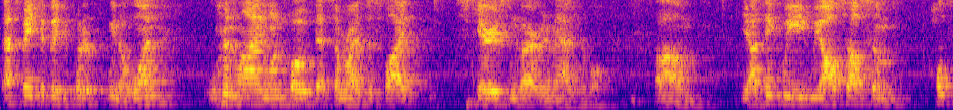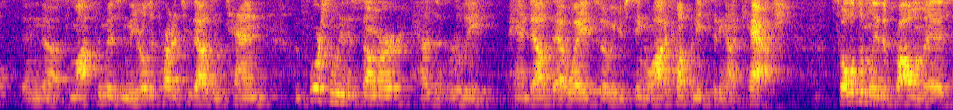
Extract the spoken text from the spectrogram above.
that's basically, if you put it, you know, one, one line, one quote that summarizes this slide, scariest environment imaginable. Um, yeah, I think we, we all saw some hope and uh, some optimism in the early part of 2010. Unfortunately, the summer hasn't really panned out that way, so you're seeing a lot of companies sitting on cash. So ultimately, the problem is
